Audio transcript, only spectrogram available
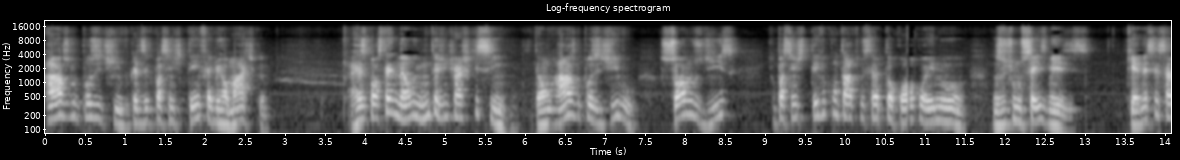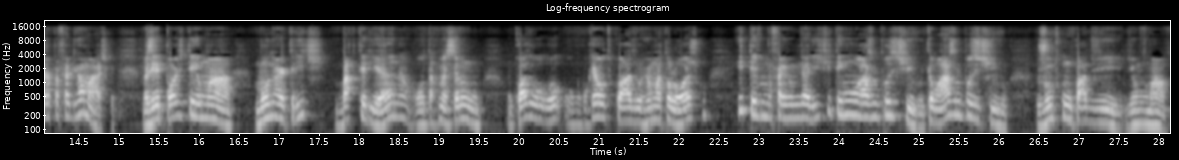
ASLO positivo, quer dizer que o paciente tem febre reumática? A resposta é não e muita gente acha que sim. Então, ácido positivo só nos diz que o paciente teve contato com o streptococo aí no, nos últimos seis meses, que é necessário para febre reumática. Mas ele pode ter uma monoartrite bacteriana ou está começando um, um, quadro ou qualquer outro quadro reumatológico e teve uma faringomidalite e tem um asno positivo. Então, asno positivo junto com um quadro de, de uma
